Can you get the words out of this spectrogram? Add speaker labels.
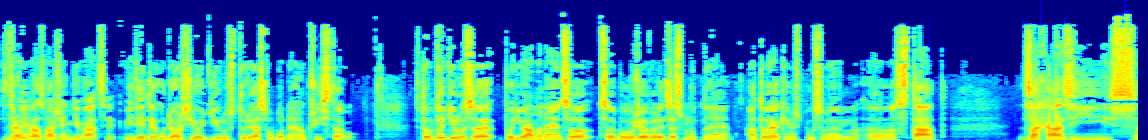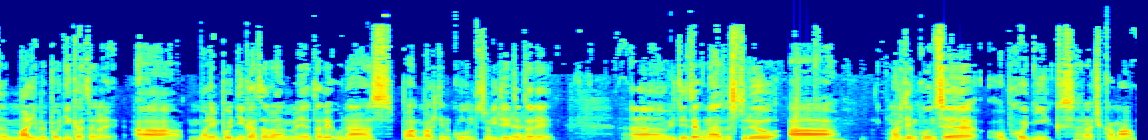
Speaker 1: Zdravím vás, vážení diváci. Vítejte u dalšího dílu Studia Svobodného přístavu. V tomto dílu se podíváme na něco, co je bohužel velice smutné, a to, jakým způsobem uh, stát zachází s malými podnikateli. A malým podnikatelem je tady u nás pan Martin.
Speaker 2: Dobrý
Speaker 1: Vítejte
Speaker 2: den.
Speaker 1: tady. Uh, vítejte u nás ve studiu a Martin Kunz je obchodník s hračkama.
